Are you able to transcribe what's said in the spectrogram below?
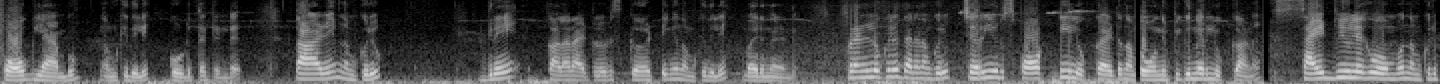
ഫോഗ് ലാമ്പും നമുക്കിതിൽ കൊടുത്തിട്ടുണ്ട്. താഴെയും നമുക്കൊരു ഗ്രേ കളറായിട്ടുള്ള ഒരു സ്കേർട്ടിങ് നമുക്കിതിൽ വരുന്നുണ്ട്. ഫ്രണ്ട് ലുക്കിൽ തന്നെ നമുക്കൊരു ചെറിയൊരു സ്പോട്ടി ലുക്കായിട്ട് നമുക്ക് തോന്നിപ്പിക്കുന്ന ഒരു ലുക്കാണ് സൈഡ് വ്യൂവിലേക്ക് പോകുമ്പോൾ നമുക്കൊരു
